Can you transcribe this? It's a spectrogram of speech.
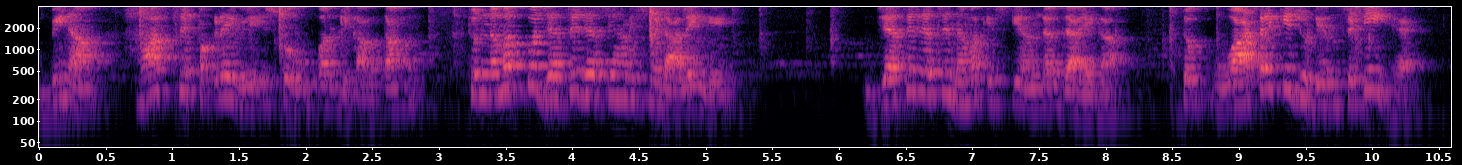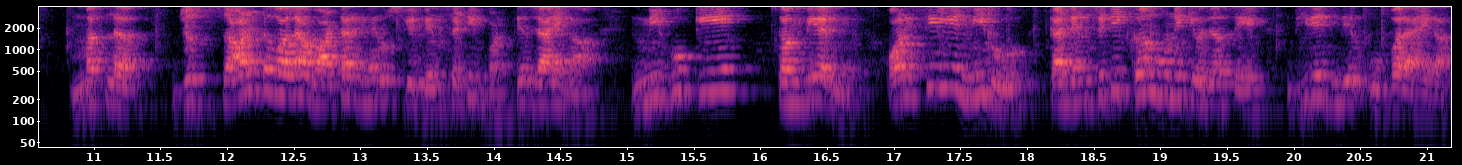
बिना हाथ से पकड़े हुए इसको ऊपर निकालता हूँ। तो नमक को जैसे जैसे हम इसमें डालेंगे जैसे जैसे नमक इसके अंदर जाएगा तो वाटर की जो डेंसिटी है मतलब जो साल्ट वाला वाटर है, उसकी डेंसिटी बढ़ते जाएगा नींबू के कंपेयर में। और इसीलिए नींबू का डेंसिटी कम होने की वजह से धीरे धीरे ऊपर आएगा।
